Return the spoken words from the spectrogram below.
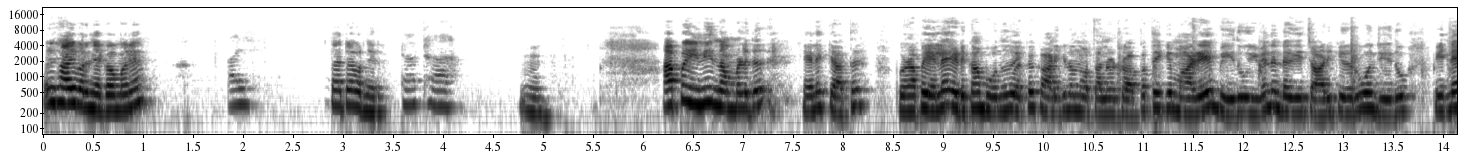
ഒരു ഹായ് പറഞ്ഞേക്കാം മോനെ? ടാറ്റ പറഞ്ഞു. അപ്പൊ ഇനി നമ്മളിത് ഇലക്കകത്ത് അപ്പൊ ഇല എടുക്കാൻ പോകുന്നതും ഒക്കെ കാണിക്കണം എന്ന് ഓർത്താണ് കേട്ടോ. അപ്പത്തേക്ക് മഴയും പെയ്തു ഇവൻ എന്റെ കയ്യിൽ ചാടി കയറുകയും ചെയ്തു. പിന്നെ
